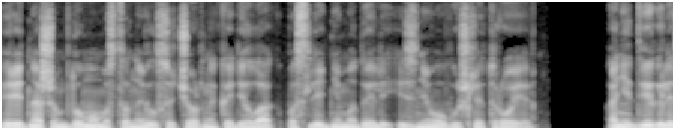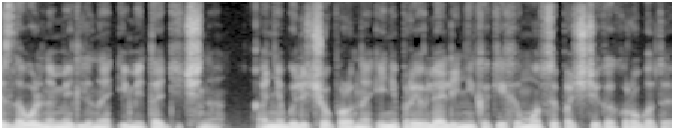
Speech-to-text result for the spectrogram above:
Перед нашим домом остановился черный Кадиллак последней модели, из него вышли трое. Они двигались довольно медленно и методично. Они были чопорны и не проявляли никаких эмоций, почти как роботы.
